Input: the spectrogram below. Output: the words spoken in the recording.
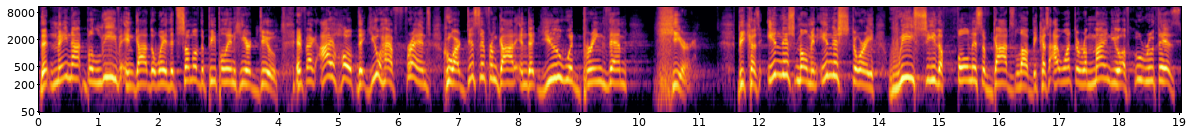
that may not believe in God the way that some of the people in here do. In fact, I hope that you have friends who are distant from God and that you would bring them here. Because in this moment, in this story, we see the fullness of God's love. Because I want to remind you of who Ruth is.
